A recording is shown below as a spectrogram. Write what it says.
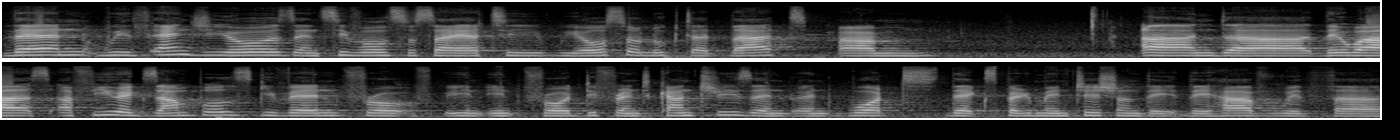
Then with NGOs and civil society, we also looked at that. Um, and uh, there was a few examples given for, in, in, for different countries and, and what the experimentation they, they have with, uh,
